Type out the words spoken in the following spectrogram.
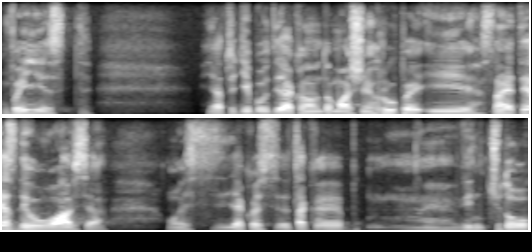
виїзд. Я тоді був діяконом домашньої групи, і знаєте, я здивувався. Ось якось так е, він чудово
